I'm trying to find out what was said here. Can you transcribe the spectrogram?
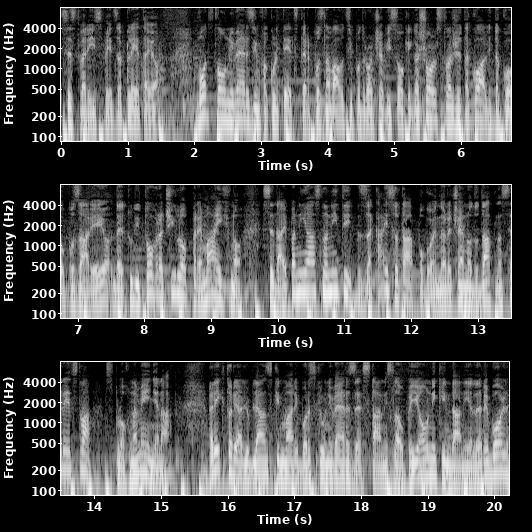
se stvari spet zapletajo. Vodstvo univerz in fakultet ter poznavalci področja visokega šolstva že tako ali tako opozarjajo, da je tudi to vračilo premajhno. Sedaj pa ni jasno niti, zakaj so ta, pogojno rečeno, dodatna sredstva sploh namenjena. Rektorja Ljubljanske in Mariborske univerze Stanislav Pejovnik in Daniel Rebolj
